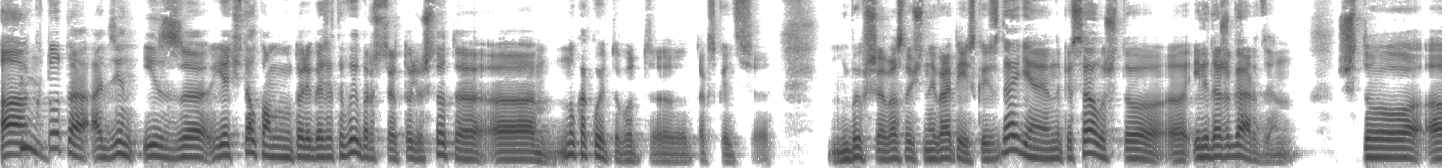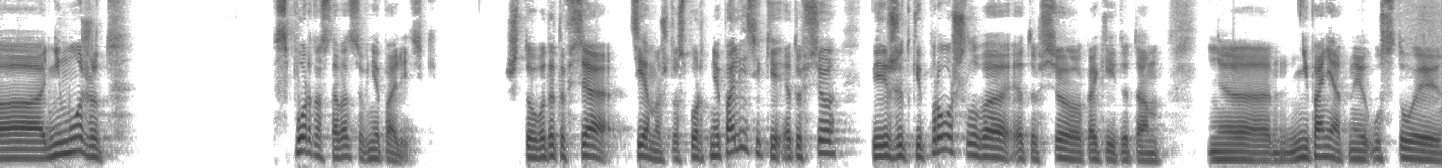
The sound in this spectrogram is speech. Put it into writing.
А кто-то один из... э, Я читал, по-моему, то ли газета «Выборщик», то ли что-то, э, ну, какой-то вот, так сказать, бывшее восточноевропейское издание, написало, что, э, или даже Гардиан, что э, не может спорт оставаться вне политики. Что вот эта вся тема, что спорт вне политики, это все пережитки прошлого, это все какие-то там э, непонятные устои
